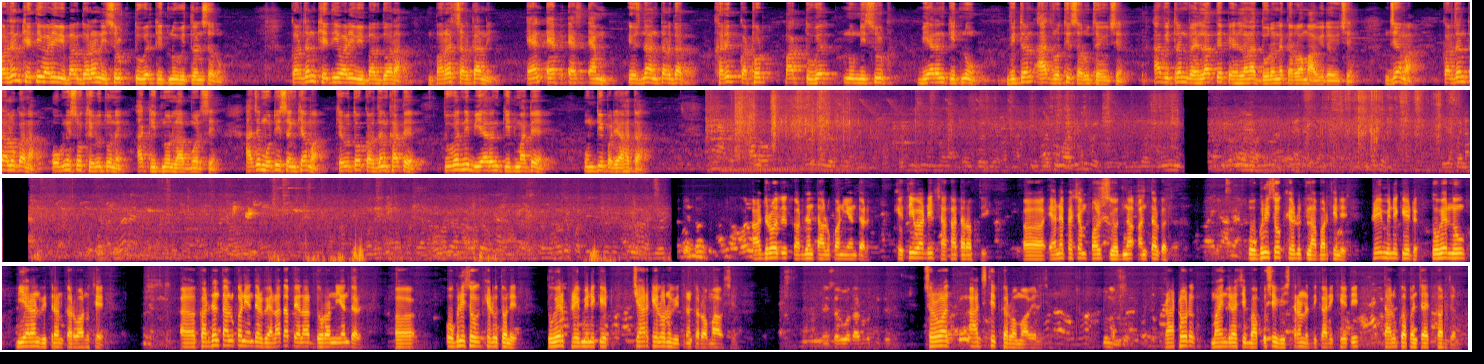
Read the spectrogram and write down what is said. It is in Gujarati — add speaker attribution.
Speaker 1: કરજણ ખેતીવાડી વિભાગ દ્વારા નિઃશુલ્ક તુવેર કીટનું વિતરણ શરૂ. કરજણ ખેતીવાડી વિભાગ દ્વારા ભારત સરકારની એનએફએસએમ યોજના અંતર્ગત ખરીફ કઠોળ પાક તુવેરનું નિઃશુલ્ક બિયારણ કીટનું વિતરણ આજ રોજથી શરૂ થયું છે. આ વિતરણ વહેલા તે પહેલાંના ધોરણે કરવામાં આવી રહ્યું છે, જેમાં કરજણ તાલુકાના ઓગણીસો ખેડૂતોને આ કીટનો લાભ મળશે. આજે મોટી સંખ્યામાં ખેડૂતો કરજણ ખાતે તુવેરની બિયારણ કીટ માટે ઉમટી પડ્યા હતા.
Speaker 2: આજરોજ કરજણ તાલુકાની અંદર ખેતીવાડી શાખા તરફથી એનએફએસએમ પલ્સ યોજના અંતર્ગત ઓગણીસો ખેડૂત લાભાર્થીને ફ્રી મિનિકેટ તુવેરનું બિયારણ વિતરણ કરવાનું છે. કરજણ તાલુકાની અંદર વહેલાતા પહેલા ધોરણની અંદર ઓગણીસો ખેડૂતોને તુવેર ફ્રી મિનિકેટ ચાર કિલોનું વિતરણ કરવામાં આવશે. શરૂઆત આજથી જ કરવામાં આવેલી છે. રાઠોડ મહેન્દ્રસિંહ બાપુસિંહ વિસ્તરણ અધિકારી ખેતી તાલુકા પંચાયત કરજણ.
